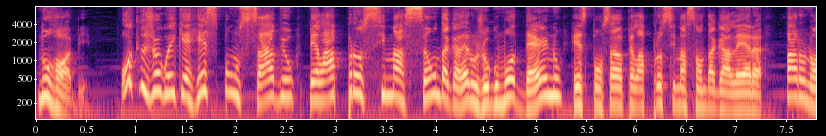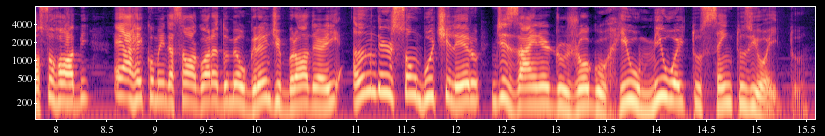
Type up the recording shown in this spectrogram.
no hobby. Outro jogo aí que é responsável pela aproximação da galera, um jogo moderno, responsável pela aproximação da galera para o nosso hobby, é a recomendação agora do meu grande brother aí, Anderson Butileiro, designer do jogo Rio 1808.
